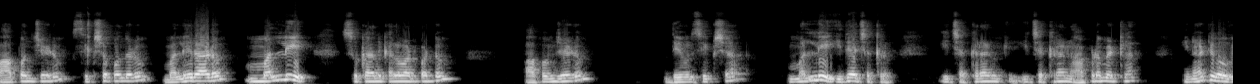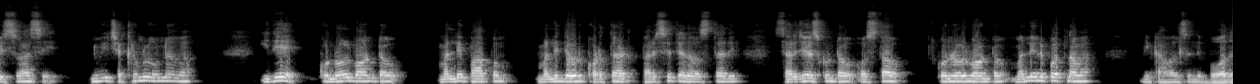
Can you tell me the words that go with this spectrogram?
పాపం చేయడం శిక్ష పొందడం మళ్ళీ రావడం మళ్ళీ సుఖానికి అలవాటు పడడం పాపం చేయడం దేవుని శిక్ష మళ్ళీ ఇదే చక్రం. ఈ చక్రానికి ఈ చక్రాన్ని ఆపడం ఎట్లా? ఈనాటి ఓ విశ్వాసి. నువ్వు ఈ చక్రంలో ఉన్నావా? ఇదే కొన్ని రోజులు బాగుంటావు మళ్ళీ పాపం మళ్ళీ దేవుడు కొడతాడు పరిస్థితి ఏదో వస్తుంది సరి చేసుకుంటావు వస్తావు కొన్ని రోజులు బాగుంటావు మళ్ళీ వెళ్ళిపోతున్నావా? నీకు కావాల్సింది బోధ.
